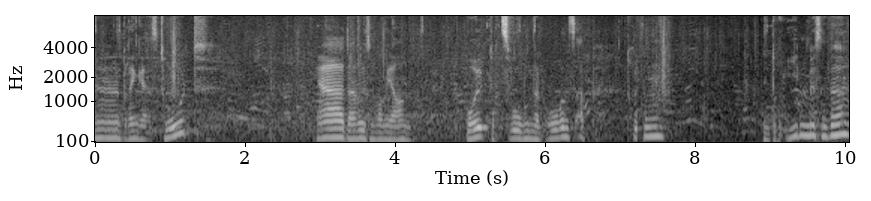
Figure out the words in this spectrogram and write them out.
Äh, Brenker ist tot. Ja, da müssen wir mir auch einen Bolt noch 200 Ohrens abdrücken. Den Druiden müssen wir.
